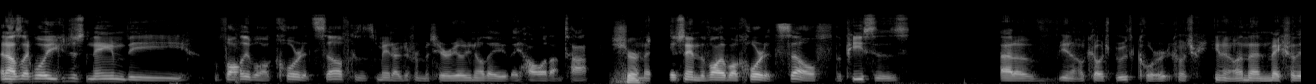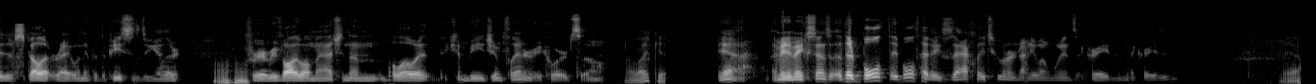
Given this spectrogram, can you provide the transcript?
And I was like, well, you could just name the volleyball court itself because it's made out of different material. You know, they they haul it on top. sure. And they just name the volleyball court itself, the pieces, out of you know Coach Booth court, Coach, you know, and then make sure they just spell it right when they put the pieces together Mhm. for every volleyball match, and then below it, it can be Jim Flanery court. So I like it. yeah, I mean it makes sense. They're both they both have exactly 291 wins at Creighton. Isn't that crazy? Yeah.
